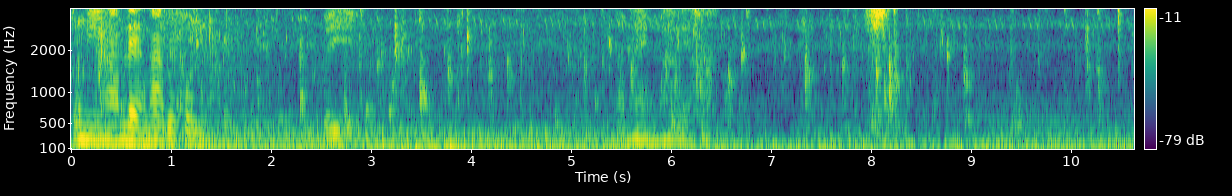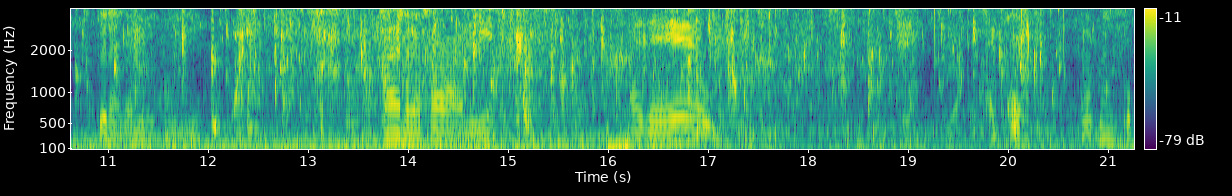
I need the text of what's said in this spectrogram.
ตรงนี้น้ำแรงมากทุกคนเฮ้ยน้ำแรงมากเลยค่ะ ไปไหนแล้วไม่รู้อันนี้ได้มาแล้วค่ะอันนี้ได้แล้วท้องโผงแป๊บนึงกด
